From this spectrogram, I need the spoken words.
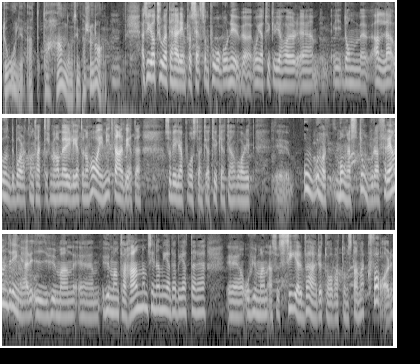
dålig att ta hand om sin personal? Mm. Alltså jag tror att det här är en process som pågår nu och jag tycker vi har eh, i de alla underbara kontakter som jag har möjligheten att ha i mitt arbete så vill jag påstå att jag tycker att det har varit eh, oerhört många stora förändringar i hur man, eh, hur man tar hand om sina medarbetare eh, och hur man alltså ser värdet av att de stannar kvar.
